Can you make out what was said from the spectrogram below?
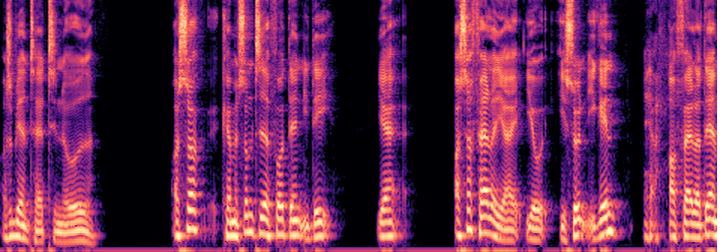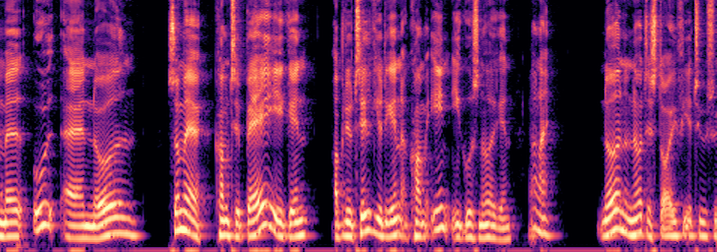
og så bliver han taget til noget. Og så kan man samtidig få den idé, ja, og så falder jeg jo i synd igen, ja. og falder dermed ud af nåden, så må jeg komme tilbage igen, og blive tilgivet igen, og komme ind i Guds nåde igen. Ja. Nej, nej. Nåden er noget, det står i 24-7.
